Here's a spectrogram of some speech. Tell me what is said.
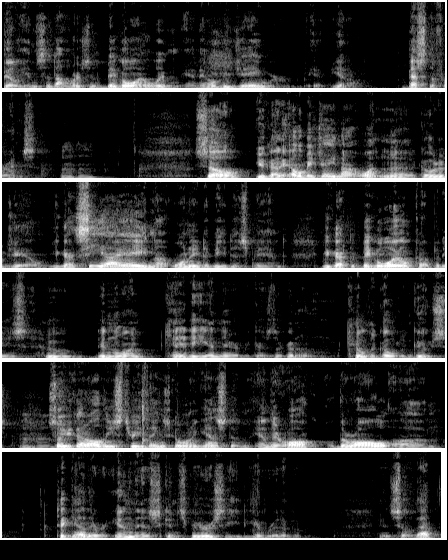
billions of dollars. And Big Oil and, and LBJ were, you know, best of friends. So you got LBJ not wanting to go to jail. You got CIA not wanting to be disbanded. You got the big oil companies who didn't want Kennedy in there because they're going to kill the golden goose. So you got all these three things going against them, and they're all they're all um, together in this conspiracy to get rid of him. And so that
